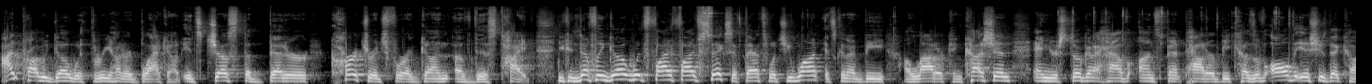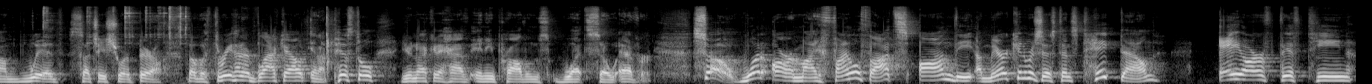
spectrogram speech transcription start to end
I'd probably go with 300 blackout. It's just the better cartridge for a gun of this type. You can definitely go with 5.56 if that's what you want. It's gonna be a louder concussion and you're still gonna have unspent powder because of all the issues that come with such a short barrel. But with 300 blackout in a pistol, you're not gonna have any problems whatsoever. So what are my final thoughts on the American Resistance Takedown AR-15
